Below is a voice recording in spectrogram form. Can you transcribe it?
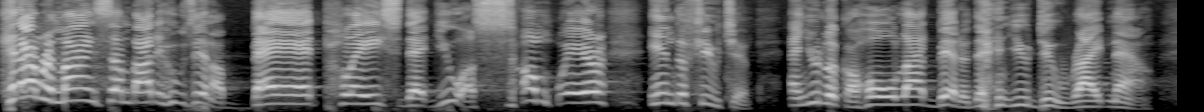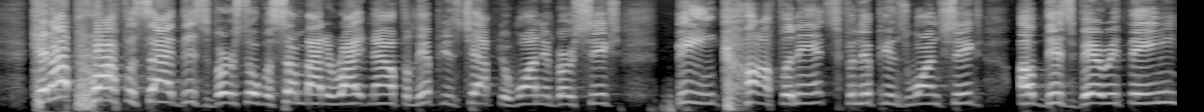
Can I remind somebody who's in a bad place that you are somewhere in the future? And you look a whole lot better than you do right now. Can I prophesy this verse over somebody right now? Philippians chapter 1 and verse 6. Being confident, Philippians 1 6, of this very thing,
